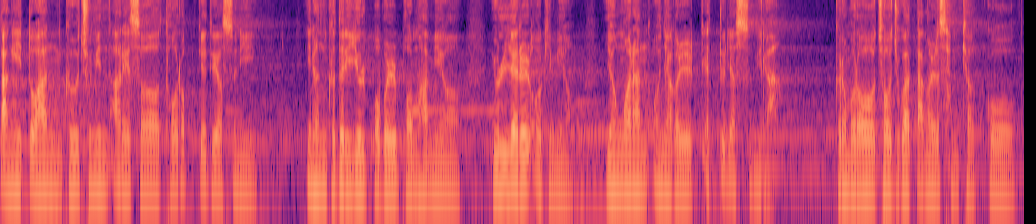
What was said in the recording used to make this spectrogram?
땅이 또한 그 주민 아래서 더럽게 되었으니 이는 그들이 율법을 범하며 율례를 어기며 영원한 언약을 깨뜨렸음이라 그러므로 저주가 땅을 삼켰고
